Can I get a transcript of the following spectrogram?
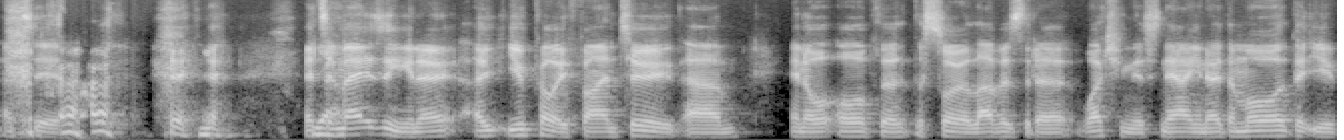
that's it. it's yeah. amazing. You know, uh, you probably find too, um, and all, all of the the soil lovers that are watching this now. You know, the more that you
